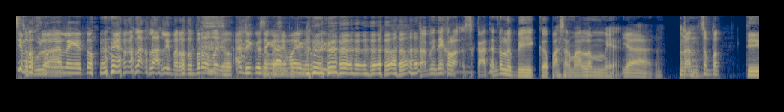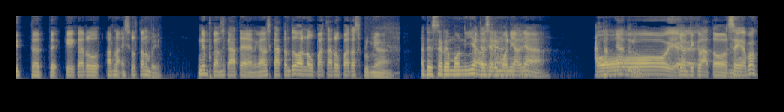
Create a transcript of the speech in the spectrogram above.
Sebulan. itu. Yang anak lali pada Oktober apa yo? Adikku sing SMA yang ngerti. Tapi ini kalau sekaten tuh lebih ke pasar malam ya. Ya, kan sempet didadekke karo anak Sultan Boy. Ini bukan sekaten, karena sekaten tuh ada upacara-upacara sebelumnya. Ada seremonial. Ada seremonialnya. Adatnya tuh loh, Oh iya. yang di keraton. Saya apa?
